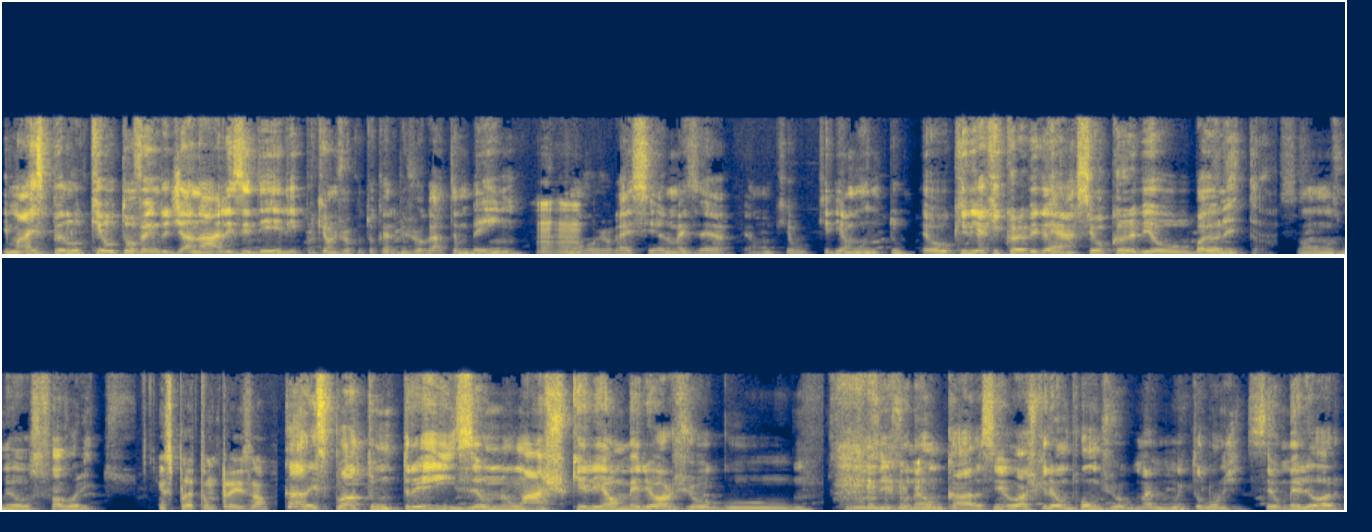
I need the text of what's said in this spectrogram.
E mais pelo que eu tô vendo de análise dele, porque é um jogo que eu tô querendo jogar também. Uhum. não vou jogar esse ano, mas é, é um que eu queria muito. Eu queria que Kirby ganhasse. Ou Kirby ou Bayonetta. São os meus favoritos. Splatoon 3 não? Cara, Splatoon 3, eu não acho que ele é o melhor jogo exclusivo, não, cara. Assim, eu acho que ele é um bom jogo, mas muito longe de ser o melhor.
